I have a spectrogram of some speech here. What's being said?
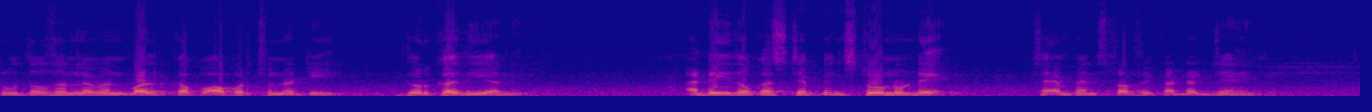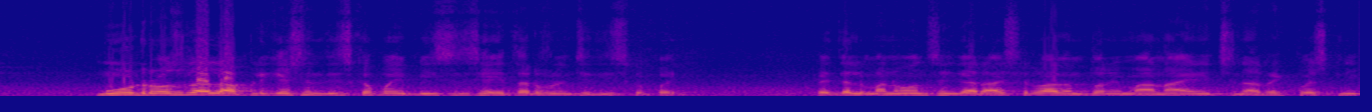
two thousand eleven world cup opportunity దొరకది అని. అంటే ఇది ఒక స్టెప్పింగ్ స్టోన్ ఉండే ఛాంపియన్స్ ట్రోఫీ కండక్ట్ చేయడానికి. మూడు రోజులలో అప్లికేషన్ తీసుకుపోయి బీసీసీఐ తరఫు నుంచి తీసుకుపోయి పెద్దలు మన్మోహన్ సింగ్ గారి ఆశీర్వాదంతో మా నాయన ఇచ్చిన రిక్వెస్ట్ని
